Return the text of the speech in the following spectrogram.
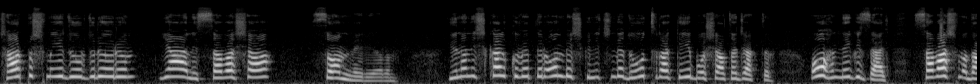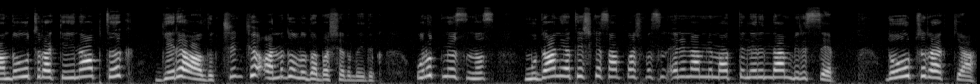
Çarpışmayı durduruyorum. Yani savaşa son veriyorum. Yunan işgal kuvvetleri 15 gün içinde Doğu Trakya'yı boşaltacaktır. Oh ne güzel. Savaşmadan Doğu Trakya'yı ne yaptık? Geri aldık. Çünkü Anadolu'da başarılıydık. Unutmuyorsunuz Mudanya Ateşkes Antlaşması'nın en önemli maddelerinden birisi. Doğu Trakya,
